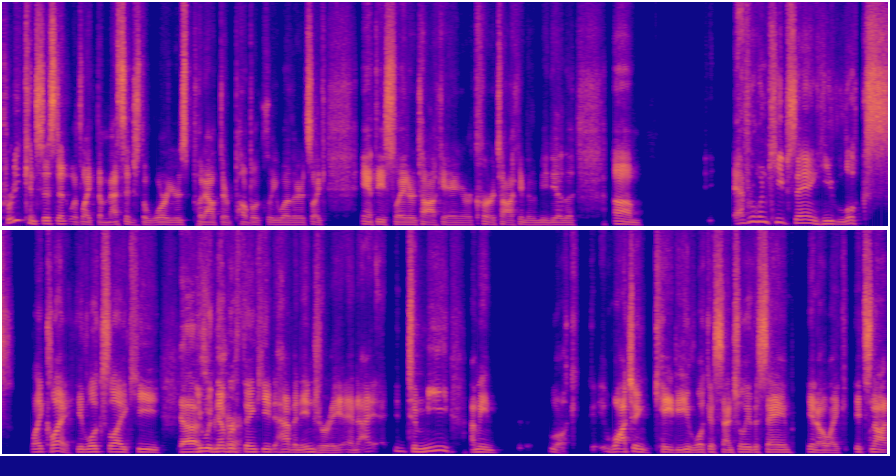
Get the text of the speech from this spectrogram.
pretty consistent with like the message the Warriors put out there publicly, whether it's like Anthony Slater talking or Kerr talking to the media. The um, everyone keeps saying he looks like Klay. He looks like he Yeah, you would never think he'd have an injury. And I, to me, I mean, look, watching KD look essentially the same, you know, like it's not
